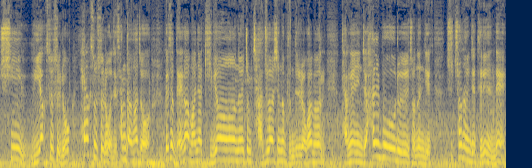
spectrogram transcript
취위약 수수료, 해약 수수료가 이제 상당하죠. 그래서 내가 만약 기변을 좀 자주 하시는 분들이라고 하면 당연히 이제 할부를 저는 이제 추천을 이제 드리는데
